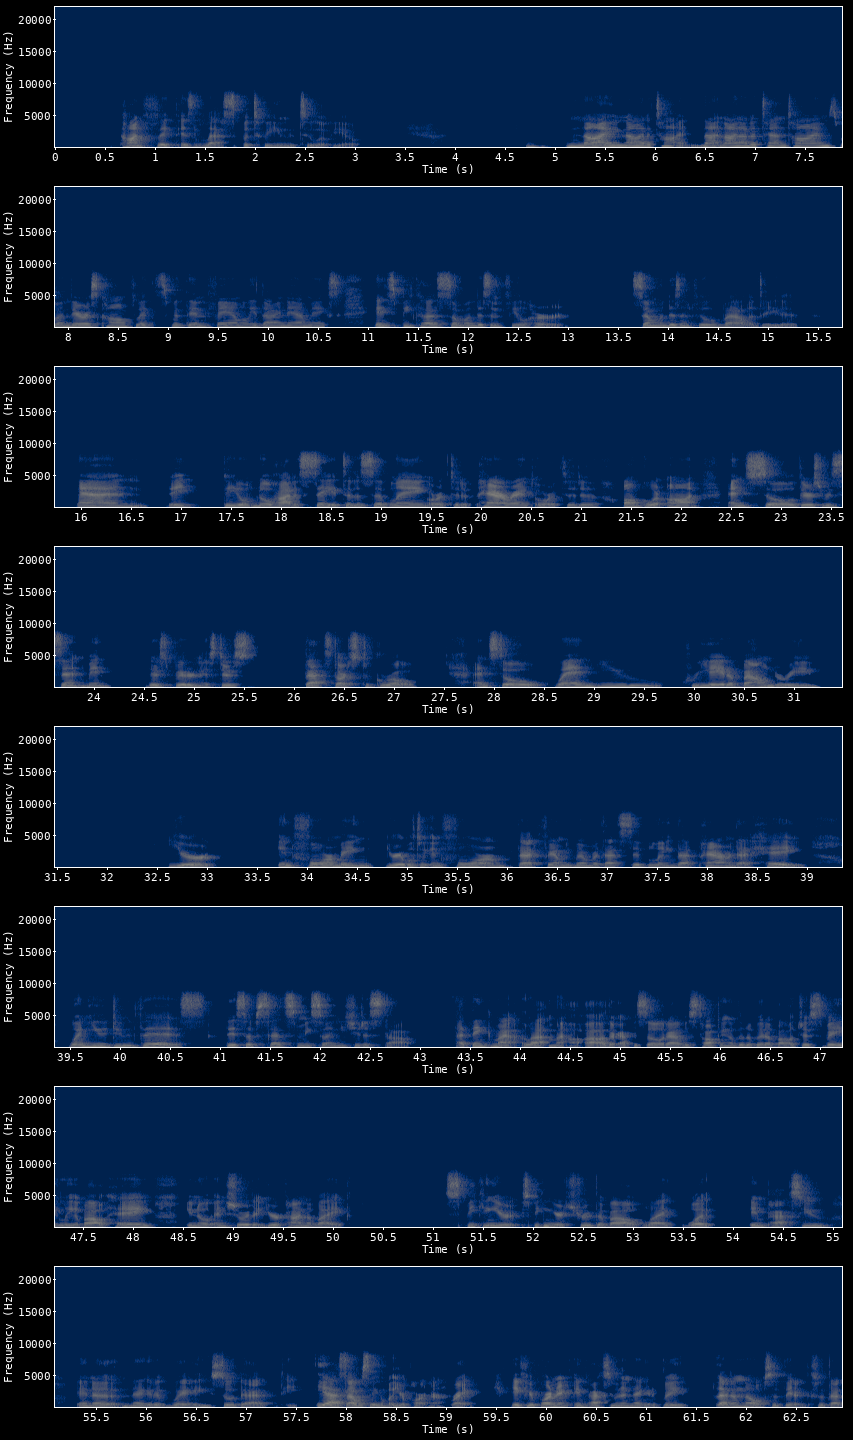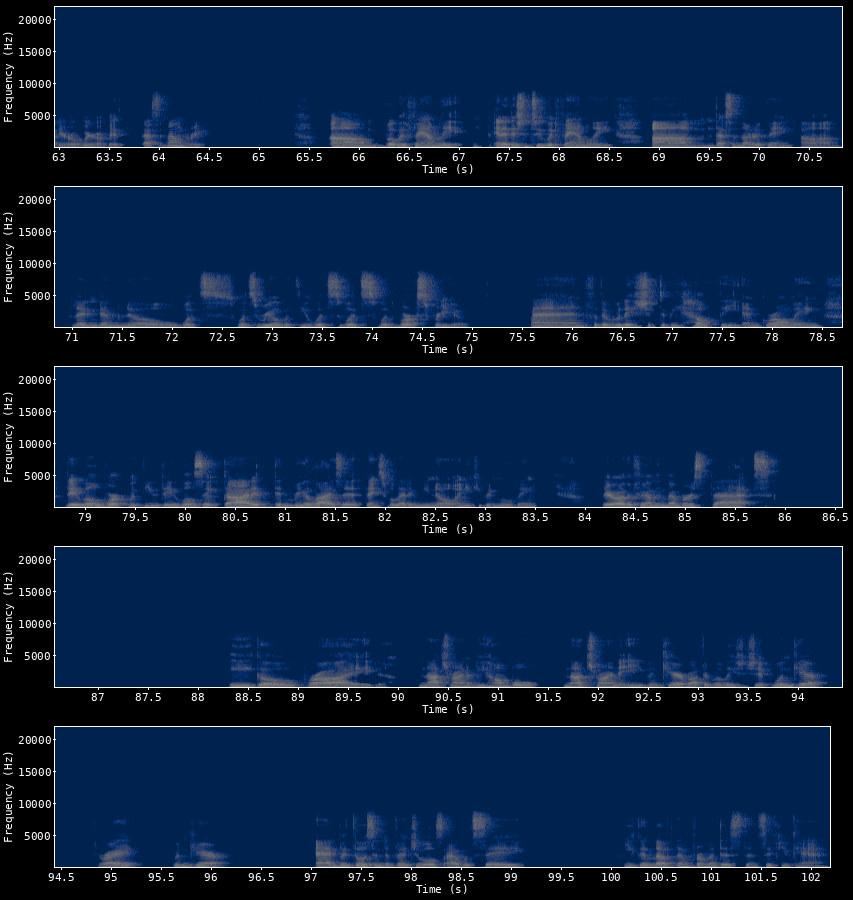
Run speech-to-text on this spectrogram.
conflict is less between the two of you. Nine out of time, not nine out of ten times when there is conflicts within family dynamics, it's because someone doesn't feel heard, someone doesn't feel validated, and they they don't know how to say it to the sibling or to the parent or to the uncle or aunt. And so there's resentment there's bitterness there's that starts to grow. And so when you create a boundary you're informing you're able to inform that family member that sibling that parent that hey when you do this this upsets me so i need you to stop I think my my uh, uh, other episode I was talking a little bit about just vaguely about hey, you know, ensure that you're kind of like speaking your speaking your truth about like what impacts you in a negative way so that yes, I was saying about your partner, right? If your partner impacts you in a negative way, let them know so they so that they're aware of it. That's a boundary. Um, but with family, in addition to with family, um, that's another thing. Um, letting them know what's what's real with you, what's what's what works for you. And for the relationship to be healthy and growing, they will work with you. They will say, God, I didn't realize it. Thanks for letting me know. And you keep it moving. There are other family members that ego, pride, not trying to be humble, not trying to even care about the relationship, wouldn't care, right? Wouldn't care. And with those individuals, I would say you can love them from a distance if you can.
